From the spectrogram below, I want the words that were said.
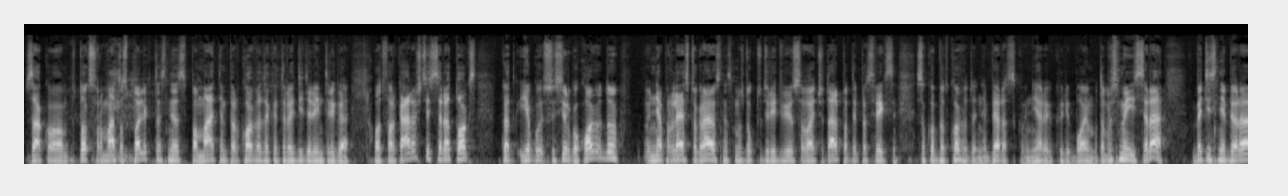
Sako, toks formatas paliktas, nes pamatėm per COVID, kad yra didelė intriga. O tvarkaraštis yra toks, kad jeigu susirgo COVID, nepraleisto grajus, nes maždaug tu turi dviejų savaičių tarpą, tai pasveiksi. Sako, bet COVID nebėra, sako, nėra jokių ribojimų. Ta prasme, jis yra, bet jis nebėra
